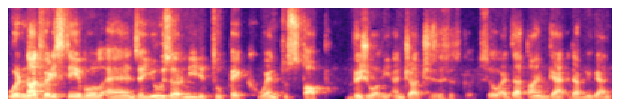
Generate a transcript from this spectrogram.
were not very stable and the user needed to pick when to stop visually and judge this is good. So at that time, WGAN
